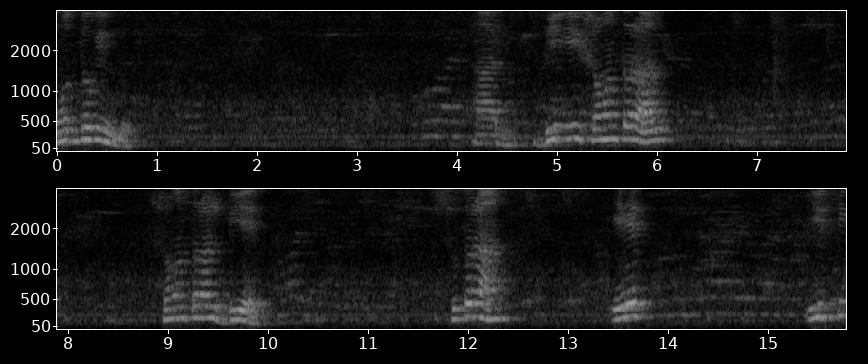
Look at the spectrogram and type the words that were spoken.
মধ্যবিন্দু। আর বিই সমান্তরাল সমান্তরাল ডিএফ সুতরাং এফ ইসি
